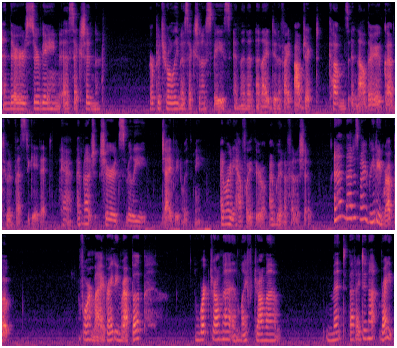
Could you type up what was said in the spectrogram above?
and they're surveying a section or patrolling a section of space, and then an unidentified object comes, and now they've gone to investigate it. And I'm not sure it's really jiving with me. I'm already halfway through. I'm going to finish it. And that is my reading wrap up for my writing wrap up, work drama and life drama meant that I did not write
